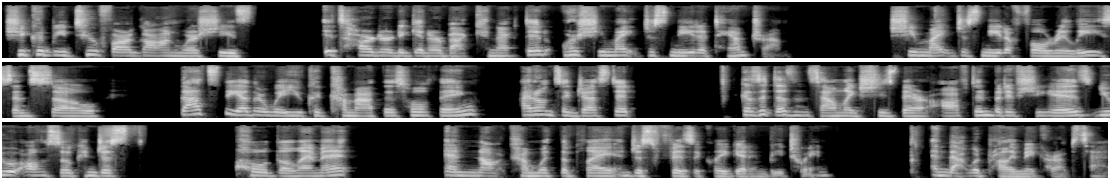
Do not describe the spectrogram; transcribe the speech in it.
she could be too far gone where she's it's harder to get her back connected or she might just need a tantrum. She might just need a full release. And so that's the other way you could come at this whole thing. I don't suggest it because it doesn't sound like she's there often, but if she is, you also can just hold the limit and not come with the play and just physically get in between. And that would probably make her upset.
